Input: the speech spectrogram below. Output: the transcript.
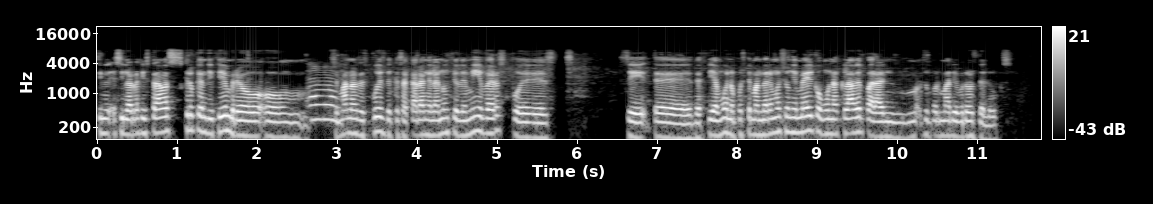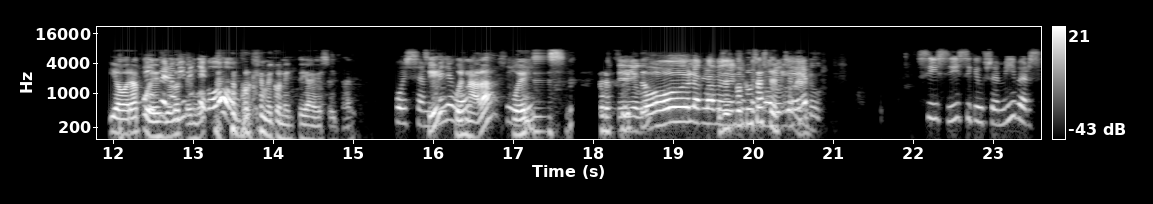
si, si la registrabas creo que en diciembre o, o Ah. semanas después de que sacaran el anuncio de Miiverse, pues sí, te decían, bueno, pues te mandaremos un email con una clave para el Super Mario Bros. Deluxe. Y ahora pues pero yo a lo tengo llegó. porque me conecté a eso y tal. Pues a mí ¿Sí? me llegó. Pues nada, Sí. pues Te perfecto. llegó la clave Pues es porque Super usaste Mario. Deluxe. Sí, sí, sí que usé Miiverse.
